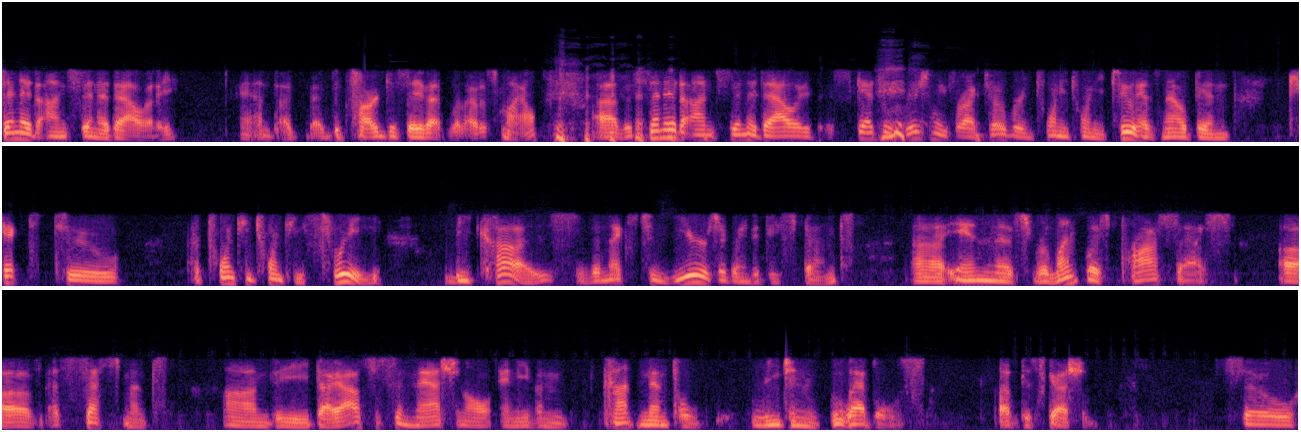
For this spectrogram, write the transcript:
Synod on Synodality. And uh, it's hard to say that without a smile. Uh, the Synod on Synodality, scheduled originally for October in 2022, has now been kicked to uh, 2023 because the next two years are going to be spent uh, in this relentless process of assessment on the diocesan, national, and even continental region levels of discussion. So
